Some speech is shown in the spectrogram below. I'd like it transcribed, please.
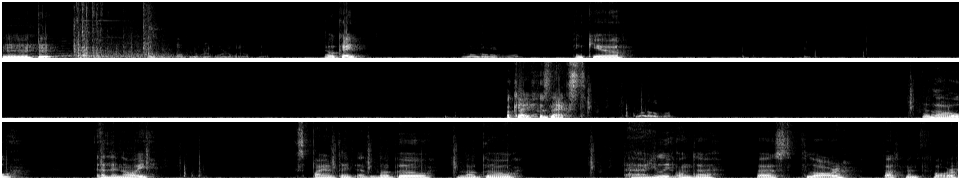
Mm-hmm. Okay. Thank you. Okay, who's next? Hello, Illinois. Expired date and logo, logo. Uh, you live on the first floor, apartment 4.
